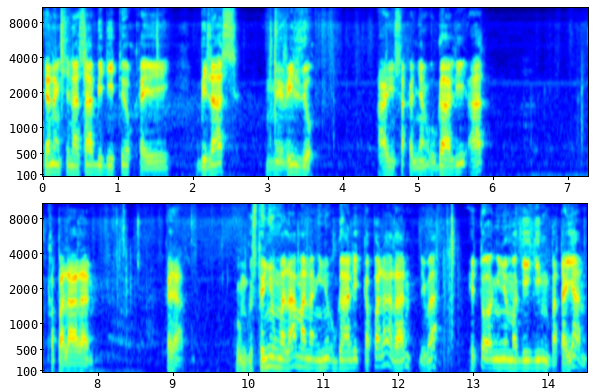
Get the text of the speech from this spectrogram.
Yan ang sinasabi dito kay Bilas Merillo ayon sa kanyang ugali at kapalaran. Kaya, kung gusto niyo malaman ang inyong ugali at kapalaran, di ba? Ito ang inyong magiging batayan.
